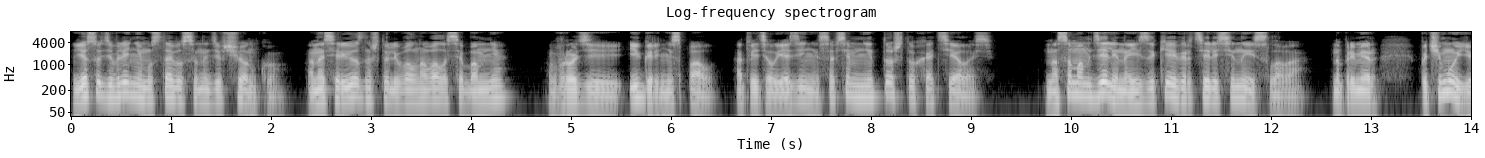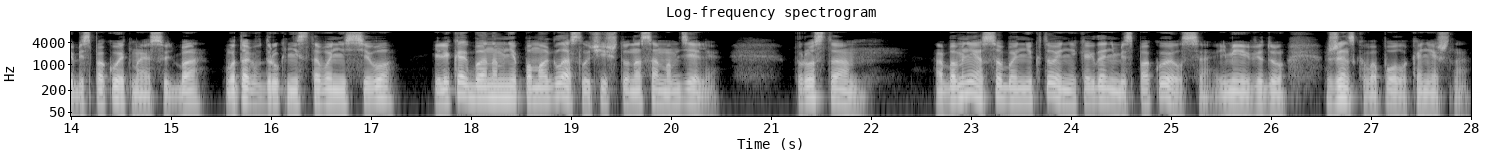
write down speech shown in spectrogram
Я с удивлением уставился на девчонку. Она серьезно, что ли, волновалась обо мне? Вроде Игорь не спал. — ответил я Зине, — совсем не то, что хотелось. На самом деле на языке вертелись иные слова. Например, почему ее беспокоит моя судьба? Вот так вдруг ни с того ни с сего? Или как бы она мне помогла случить, что на самом деле? Просто обо мне особо никто и никогда не беспокоился, имею в виду женского пола, конечно.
